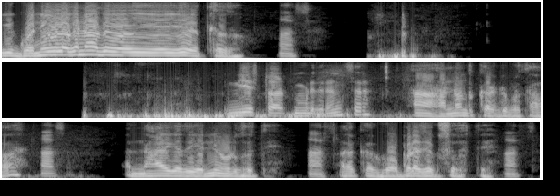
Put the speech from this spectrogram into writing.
ಈ ಗೊನಿ ಒಳಗನ ಅದು ಇ- ಇರ್ತದು. ಹಾ ಸರ್. ನೀರ್ ಸ್ಟಾರ್ಟ್ ಮಾಡಿದ್ರೇನು ಸರ್? ಹಾ ಹನ್ನೊಂದು ಕರೆಕ್ಟ್ ಬರ್ತಾವ. ಹಾ ಸರ್. ಅದ್ ನಾಳೆಗೆ ಅದು ಎಣ್ಣೆ ಹೊಡ್ದೈತಿ. ಹಾ ಸರ್. ಅದಕ್ಕೆ ಗೊಬ್ಬರ ಜಗ್ಸೋತಿ. ಹಾ ಸರ್.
